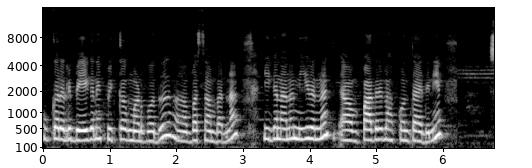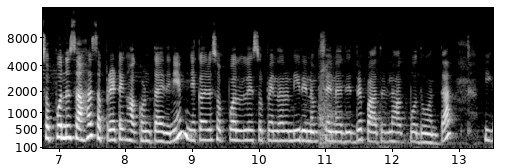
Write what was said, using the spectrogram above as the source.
ಕುಕ್ಕರಲ್ಲಿ ಬೇಗನೆ ಕ್ವಿಕ್ಕಾಗಿ ಮಾಡ್ಬೋದು ಬಸ್ ಸಾಂಬಾರನ್ನ ಈಗ ನಾನು ನೀರನ್ನು ಪಾತ್ರೆಯಲ್ಲಿ ಹಾಕ್ಕೊತಾ ಇದ್ದೀನಿ. ಸೊಪ್ಪನ್ನು ಸಹ ಸಪ್ರೇಟಾಗಿ ಹಾಕ್ಕೊಳ್ತಾ ಇದ್ದೀನಿ. ಯಾಕಂದರೆ ಸೊಪ್ಪಲ್ಲಿ ಸ್ವಲ್ಪ ಏನಾದರೂ ನೀರಿನ ಅಂಶ ಏನಾದರೂ ಇದ್ದರೆ ಪಾತ್ರೆಯಲ್ಲಿ ಹಾಕ್ಬೋದು ಅಂತ. ಈಗ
